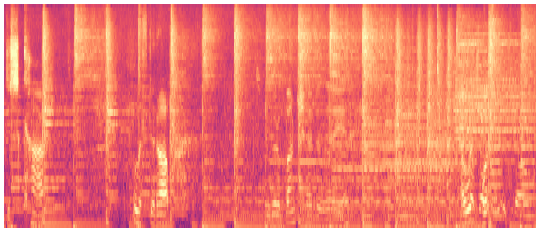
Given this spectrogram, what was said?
I just can't lift it up. So we've got a bunch over there. Oh, I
